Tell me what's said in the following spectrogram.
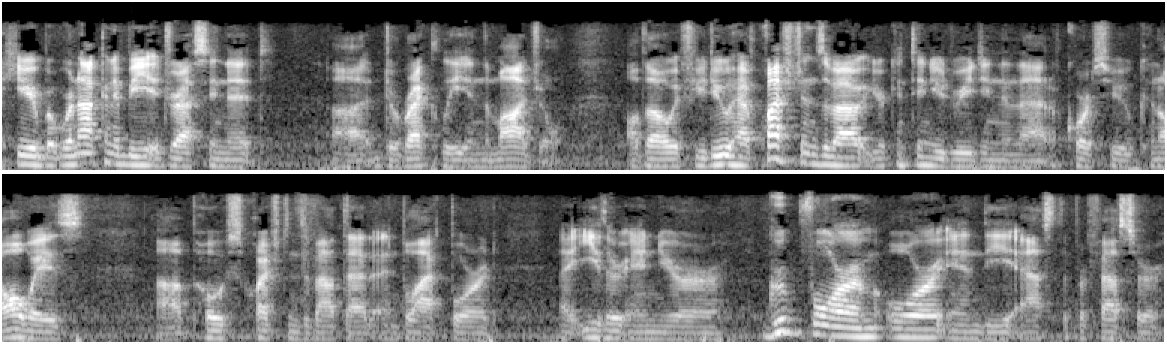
here, but we're not going to be addressing it directly in the module. Although if you do have questions about your continued reading in that, of course you can always uh, post questions about that in Blackboard, uh, either in your group forum or in the Ask the Professor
